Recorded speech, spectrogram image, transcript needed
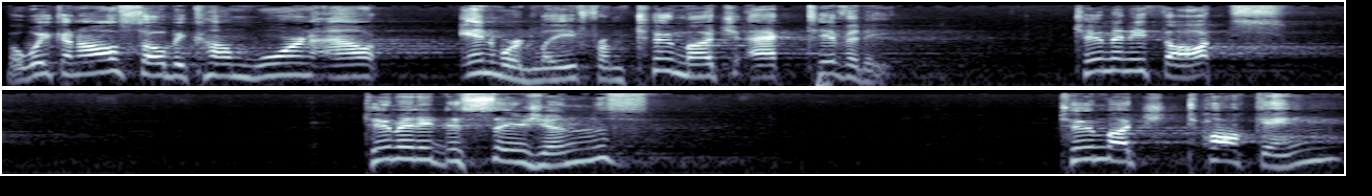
But we can also become worn out inwardly from too much activity, too many thoughts, too many decisions, too much talking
